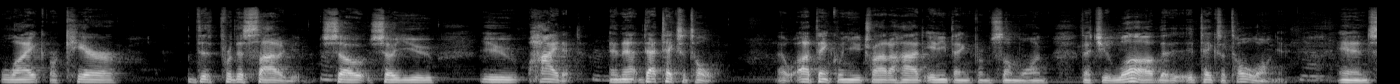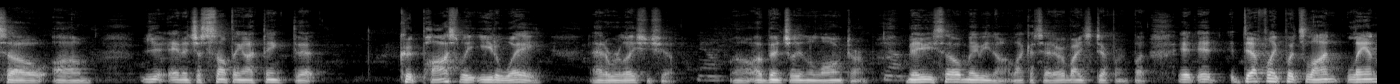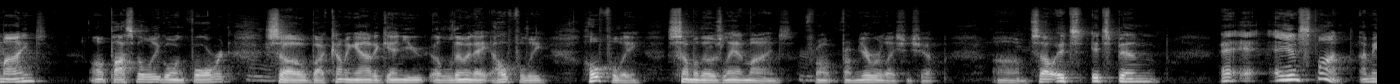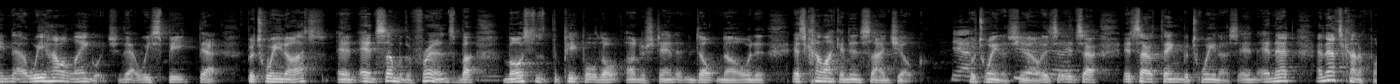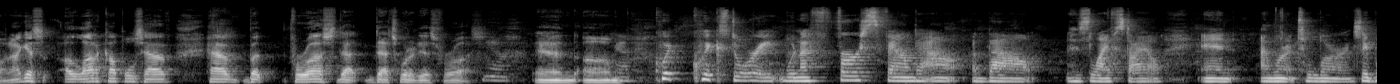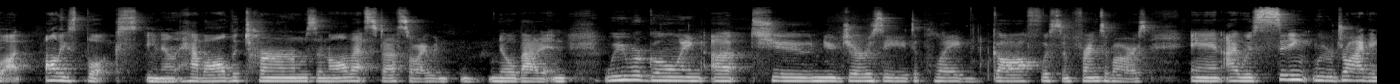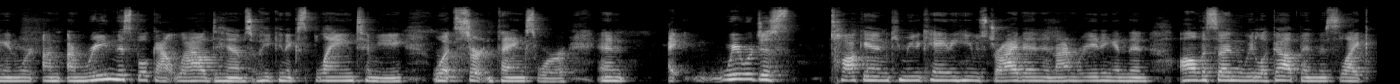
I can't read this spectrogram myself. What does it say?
like or care th- for this side of you. So so you you hide it, and that that takes a toll. I think when you try to hide anything from someone that you love, that it, it takes a toll on you. And so, um, you, and it's just something I think that could possibly eat away at a relationship Yeah. uh, eventually in the long term. Yeah. Maybe so, maybe not. Like I said, everybody's different, but it, it, it definitely puts line, landmines on possibility going forward. So by coming out again, you eliminate hopefully, hopefully some of those landmines from from your relationship. Um, so it's it's been. And and it's fun. I mean, uh, we have a language that we speak that between us and, and some of the friends, but most of the people don't understand it and don't know. And it, it's kind of like an inside joke Yeah. between us. You Yeah, know, it's yeah. it's our it's our thing between us, and and that and that's kind of fun. I guess a lot of couples have have, but for us, that that's what it is for us. Yeah. And um, Yeah. Quick, quick story. When I first found out about his lifestyle and I wanted to learn, so I bought all these books, you know, that have all the terms and all that stuff so I would know about it. And we were going up to New Jersey to play golf with some friends of ours. And I was sitting, we were driving and we're, I'm, I'm reading this book out loud to him so he can explain to me what certain things were. And I, we were just talking, communicating. He was driving and I'm reading. And then all of a sudden we look up and it's like,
